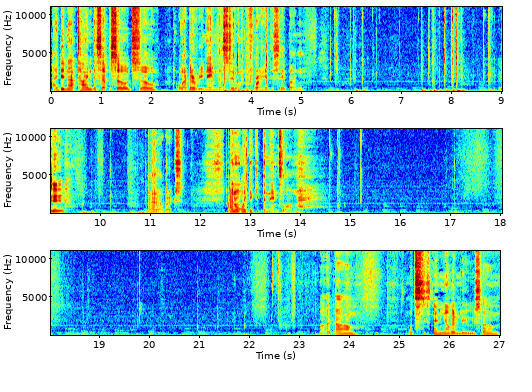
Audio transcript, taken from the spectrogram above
I did not time this episode, so... Oh, I better rename this too before I hit the save button. Ew. Ah, that works. I don't like to keep the names long. But, um, what's any other news? Um,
